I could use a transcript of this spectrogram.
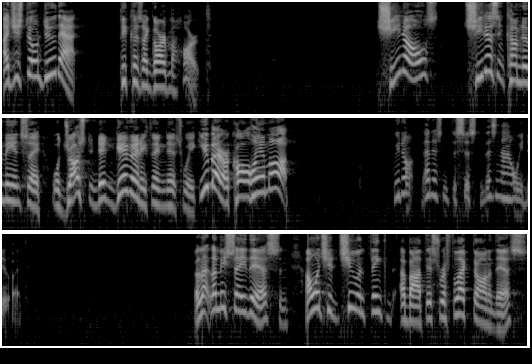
I just don't do that because I guard my heart. She knows. She doesn't come to me and say, Well, Justin didn't give anything this week. You better call him up. We don't, that isn't the system. This isn't how we do it. But let, let me say this, and I want you to chew and think about this, reflect on this.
